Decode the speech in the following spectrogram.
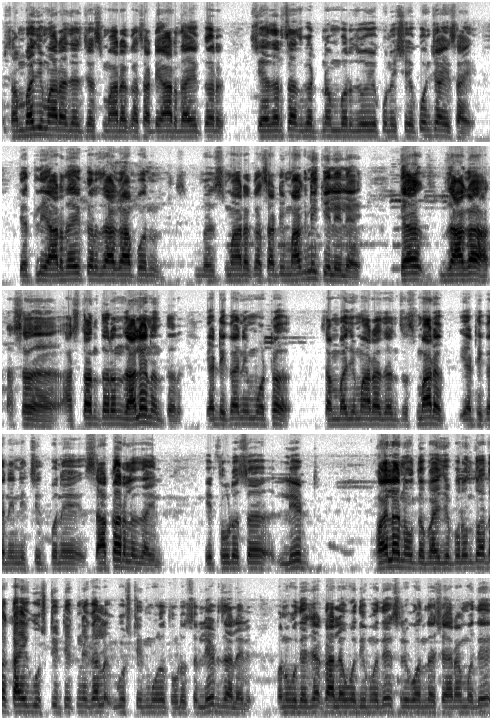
संभाजी महाराजांच्या स्मारकासाठी अर्धा एकर शेजारचाच गट नंबर जो एकोणीसशे एकोणचाळीस आहे त्यातली अर्धा एकर जागा आपण स्मारकासाठी मागणी केलेली आहे. त्या जागा स- हस्तांतरण झाल्यानंतर या ठिकाणी मोठं संभाजी महाराजांचं स्मारक या ठिकाणी निश्चितपणे साकारलं जाईल. हे थोडंसं लेट व्हायला नव्हतं पाहिजे परंतु आता काही गोष्टी टेक्निकल गोष्टींमुळे थोडंसं लेट झालेलं आहे. पण उद्याच्या कालावधीमध्ये श्रीगोंदा शहरामध्ये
